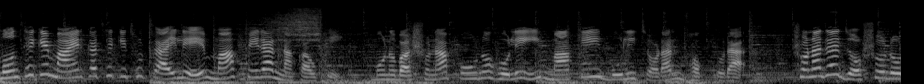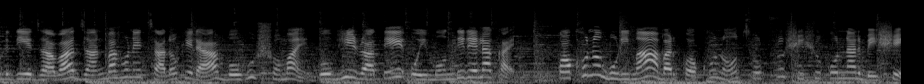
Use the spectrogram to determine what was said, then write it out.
মন থেকে মায়ের কাছে কিছু চাইলে মা ফেরান না কাউকেই মনোবাসনা পূর্ণ হলেই মাকেই বলি চড়ান ভক্তরা। শোনা যায় যশোর রোড দিয়ে যাওয়া যানবাহনের চালকেরা বহু সময় গভীর রাতে ওই মন্দির এলাকায় কখনো বুড়িমা, আবার কখনো ছোট্ট শিশুকন্যার বেশে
